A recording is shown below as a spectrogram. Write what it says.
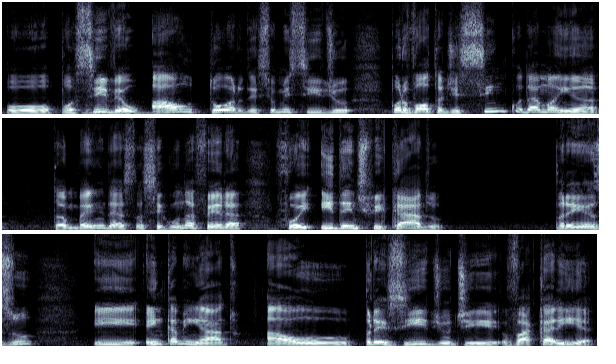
O possível autor desse homicídio, por volta de 5 da manhã, também desta segunda-feira, foi identificado, preso e encaminhado ao presídio de Vacaria,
